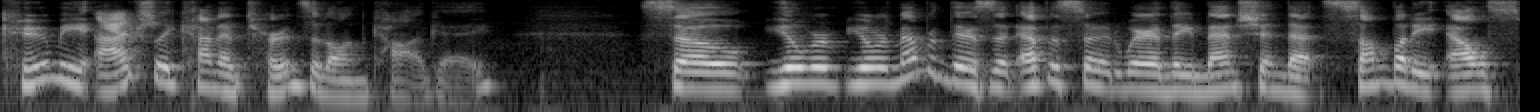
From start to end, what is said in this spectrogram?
Kumi actually kind of turns it on Kage. So you'll re- you'll remember there's an episode where they mentioned that somebody else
